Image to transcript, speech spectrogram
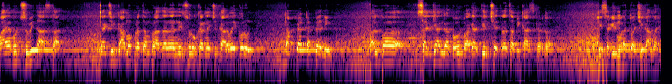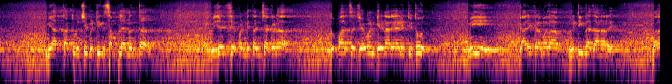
पायाभूत सुविधा असतात त्याची कामं प्रथम प्राधान्याने सुरू करण्याची कारवाई करून टप्प्याटप्प्याने अल्पसंख्याक बहुल भागातील क्षेत्राचा विकास करणं ही सगळी महत्त्वाची कामं आहे मी आत्ता तुमची मिटिंग संपल्यानंतर विजयसिंह पंडितांच्याकडं दुपारचं जेवण घेणार आहे आणि तिथून मी कार्यक्रमाला मिटिंगला जाणार आहे. मला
